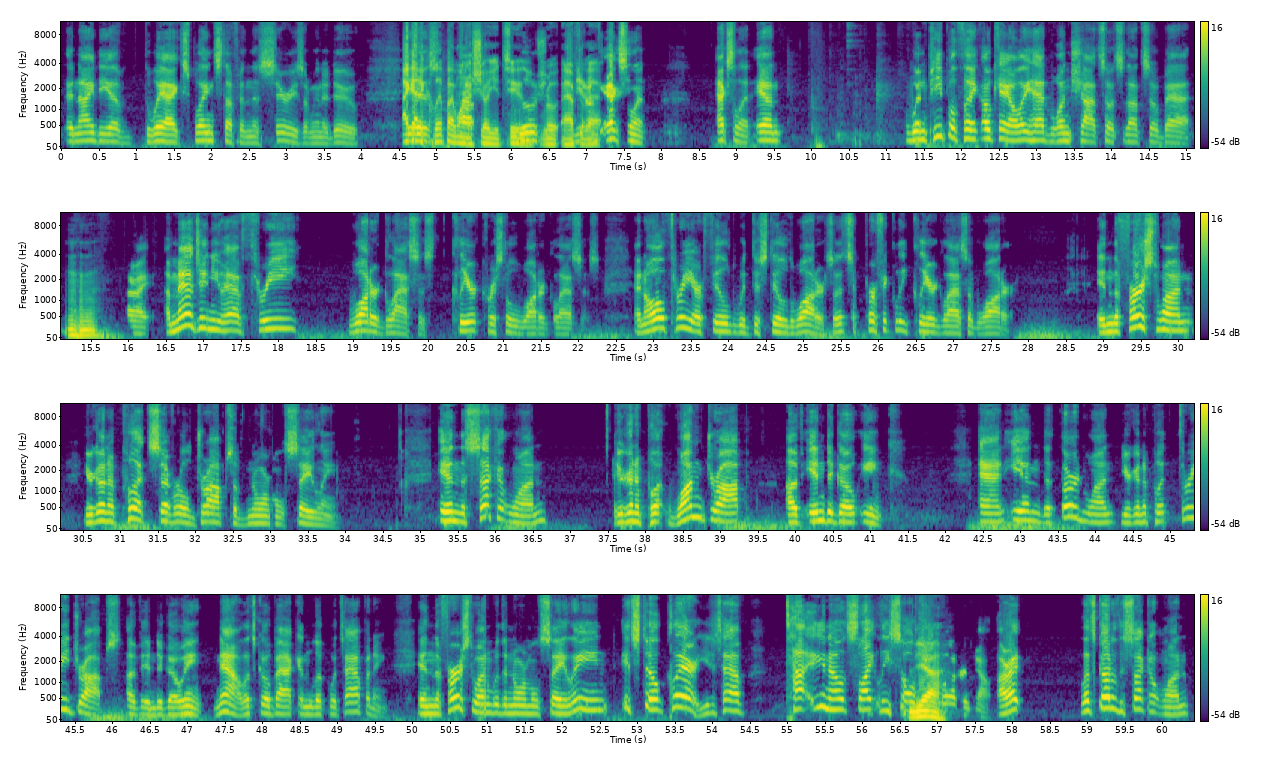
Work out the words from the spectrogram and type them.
an idea of the way I explain stuff in this series. I'm going to do. I got a clip I want to show you too. solution. After Yeah, that, excellent, excellent. And when people think, okay, I only had one shot, so it's not so bad. Mm-hmm. All right. Imagine you have three water glasses, clear crystal water glasses, and all three are filled with distilled water. So it's a perfectly clear glass of water. In the first one, you're going to put several drops of normal saline. In the second one, you're going to put one drop of indigo ink. And in the third one, you're going to put three drops of indigo ink. Now, let's go back and look what's happening. In the first one with the normal saline, it's still clear. You just have, ti- you know, slightly salty Yeah. water now. All right. Let's go to the second one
